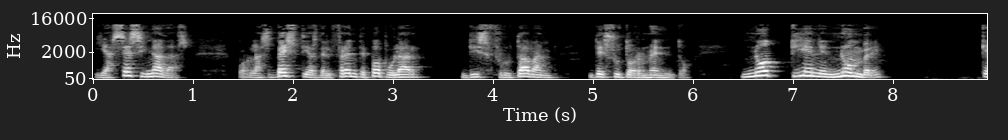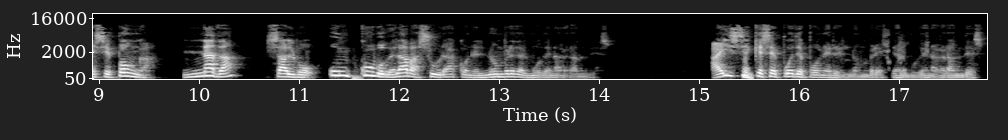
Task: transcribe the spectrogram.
y asesinadas por las bestias del Frente Popular disfrutaban de su tormento. No tiene nombre que se ponga nada salvo un cubo de la basura con el nombre de Almudena Grandes. Ahí sí que se puede poner el nombre de Almudena Grandes.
